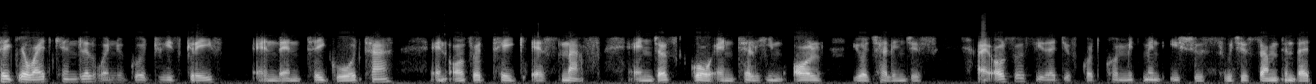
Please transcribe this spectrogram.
take a white candle when you go to his grave and then take water and also take a snuff and just go and tell him all your challenges. I also see that you've got commitment issues, which is something that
